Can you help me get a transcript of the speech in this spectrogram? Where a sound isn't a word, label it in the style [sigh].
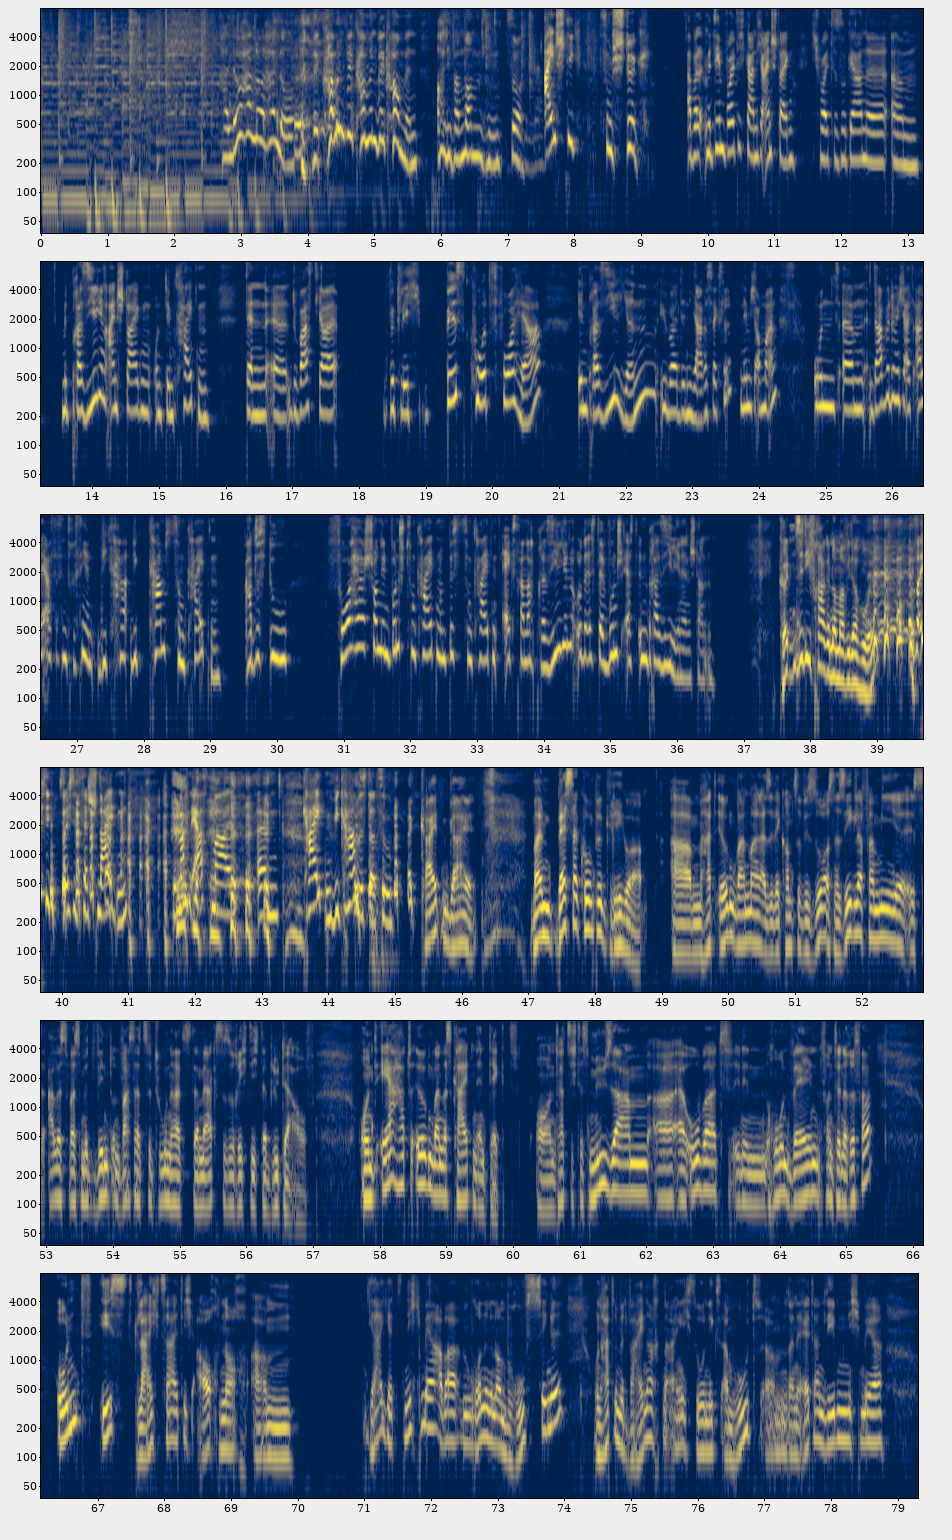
Hallo, hallo, hallo. [laughs] Willkommen, willkommen, willkommen. Oliver Mommsen. So, Einstieg zum Stück. Aber mit dem wollte ich gar nicht einsteigen. Ich wollte so gerne ähm, mit Brasilien einsteigen und dem Kiten. Denn äh, du warst ja wirklich bis kurz vorher in Brasilien über den Jahreswechsel, nehme ich auch mal an. Und ähm, da würde mich als allererstes interessieren, wie, ka wie kam es zum Kiten? Hattest du vorher schon den Wunsch zum Kiten und bis zum Kiten extra nach Brasilien oder ist der Wunsch erst in Brasilien entstanden? Könnten Sie die Frage nochmal wiederholen? [laughs] [laughs] soll, ich die, soll ich die zerschneiden? Wir machen erstmal ähm, Kiten. Wie kam es dazu? Kiten, geil. Mein bester Kumpel Gregor ähm, hat irgendwann mal, also der kommt sowieso aus einer Seglerfamilie, ist alles, was mit Wind und Wasser zu tun hat, da merkst du so richtig, da blüht er auf. Und er hat irgendwann das Kiten entdeckt und hat sich das mühsam äh, erobert in den hohen Wellen von Teneriffa und ist gleichzeitig auch noch, ähm, ja, jetzt nicht mehr, aber im Grunde genommen Berufssingle und hatte mit Weihnachten eigentlich so nichts am Hut. Ähm, seine Eltern leben nicht mehr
